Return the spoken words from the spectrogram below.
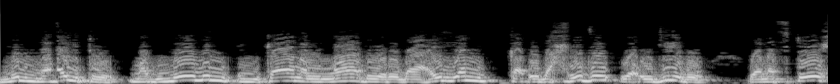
من نأيت مضموم إن كان الماضي رباعيا كأدحرج وأجيب ومفتوح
